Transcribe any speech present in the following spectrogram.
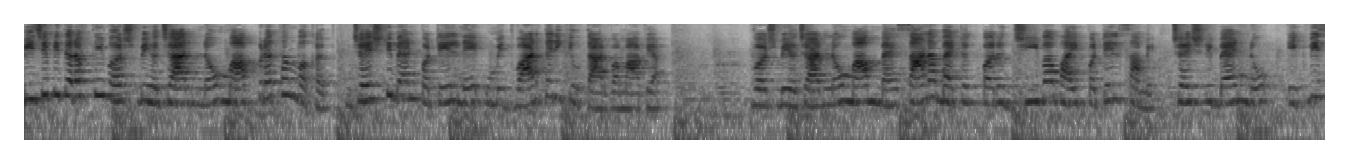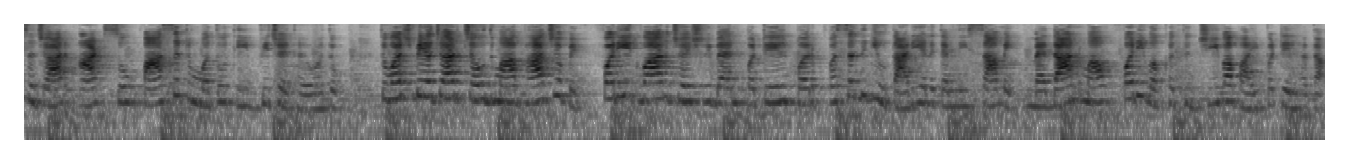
બીજેપી તરફથી વર્ષ બે હજાર નવમાં પ્રથમ વખત જયશ્રીબેન પટેલને ઉમેદવાર તરીકે ઉતારવામાં આવ્યા. વર્ષ બે હજાર નવમાં મહેસાણા બેઠક પર જીવાભાઈ પટેલ સામે જયશ્રીબેનનો એકવીસ હજાર આઠસો પાસઠ મતોથી વિજય થયો હતો. તો વર્ષ બે હજાર ચૌદમાં ભાજપે ફરી એકવાર જયશ્રીબેન પટેલ પર પસંદગી ઉતારી અને તેમની સામે મેદાનમાં ફરી વખત જીવાભાઈ પટેલ હતા.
